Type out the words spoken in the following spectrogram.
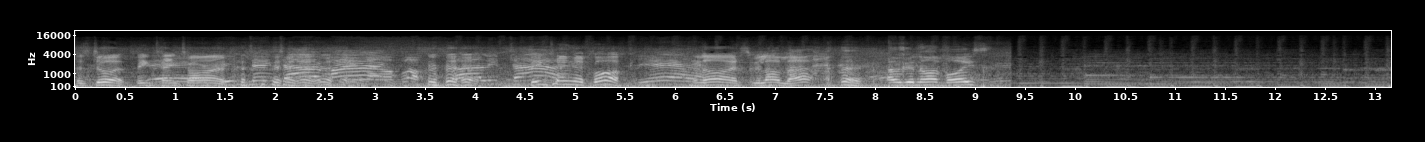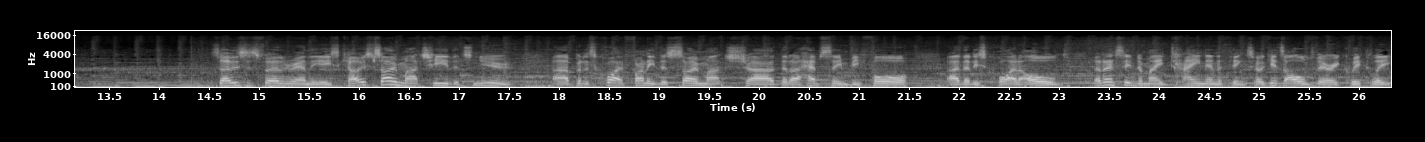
Let's do it. Bintang time. Bintang time, man. Bali time. Big Tang o'clock. Yeah. Nice. We love that. Have a good night, boys. So this is further around the east coast. So much here that's new, uh, but it's quite funny. There's so much uh, that I have seen before uh, that is quite old. They don't seem to maintain anything, so it gets old very quickly,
